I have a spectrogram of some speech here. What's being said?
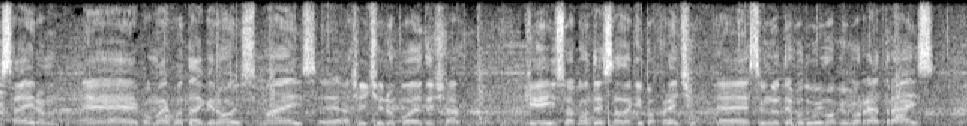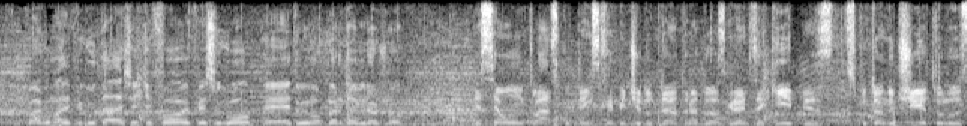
saíram eh, com mais vontade que nós, mas eh, a gente não pode deixar que isso aconteça daqui para frente. Eh, segundo tempo tuvimos que correr atrás, com alguma dificuldade a gente foi, fez o gol, eh, tuvimos perto de virar o jogo. Esse é um clássico que tem se repetido tanto, né? Duas grandes equipes disputando títulos.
